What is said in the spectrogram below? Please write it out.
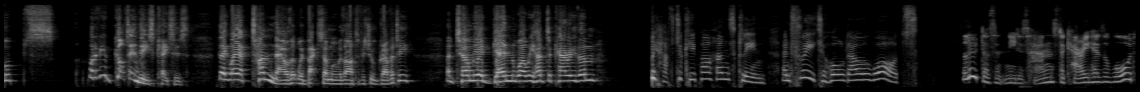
Oops. What have you got in these cases? They weigh a ton now that we're back somewhere with artificial gravity. And tell me again why we had to carry them? we have to keep our hands clean and free to hold our awards. Lou doesn't need his hands to carry his award.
